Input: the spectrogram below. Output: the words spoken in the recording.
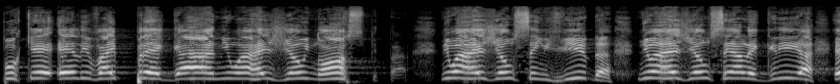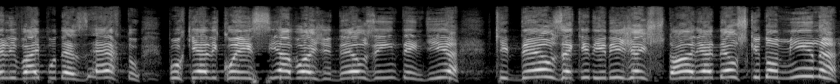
porque ele vai pregar em uma região inóspita, em uma região sem vida, em uma região sem alegria. Ele vai para o deserto porque ele conhecia a voz de Deus e entendia que Deus é que dirige a história, é Deus que domina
